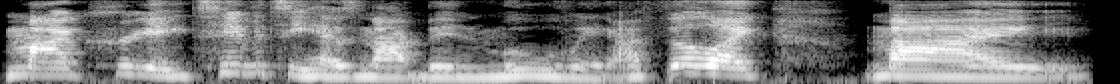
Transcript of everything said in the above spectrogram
my creativity has not been moving. I feel like my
